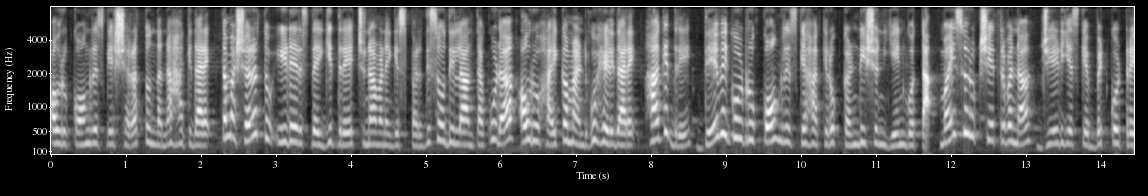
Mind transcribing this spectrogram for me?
ಅವರು ಕಾಂಗ್ರೆಸ್ಗೆ ಷರತ್ತೊಂದನ್ನ ಹಾಕಿದ್ದಾರೆ. ತಮ್ಮ ಷರತ್ತು ಈಡೇರಿಸದೇ ಇದ್ರೆ ಚುನಾವಣೆಗೆ ಸ್ಪರ್ಧಿಸೋದಿಲ್ಲ ಅಂತ ಕೂಡ ಅವರು ಹೈಕಮಾಂಡ್ಗೂ ಹೇಳಿದ್ದಾರೆ. ಹಾಗಿದ್ರೆ ದೇವೇಗೌಡರು ಕಾಂಗ್ರೆಸ್ಗೆ ಹಾಕಿರೋ ಕಂಡೀಷನ್ ಏನ್ ಗೊತ್ತಾ? ಮೈಸೂರು ಕ್ಷೇತ್ರವನ್ನ ಜೆಡಿಎಸ್ಗೆ ಬಿಟ್ಕೊಟ್ರೆ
